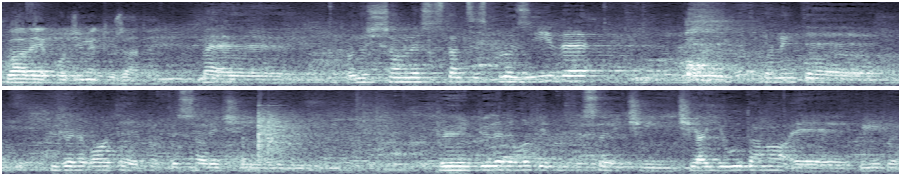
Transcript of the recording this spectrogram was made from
Quale appoggiamento usate? Beh, quando ci sono le sostanze esplosive, praticamente più delle volte i professori ci, più, più delle volte i professori ci, ci, aiutano e comunque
